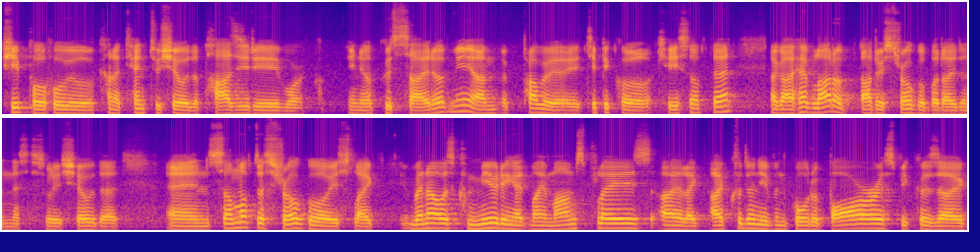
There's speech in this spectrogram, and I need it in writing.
people who kind of tend to show the positive or you know good side of me. I'm probably a typical case of that. Like I have a lot of other struggle, but I don't necessarily show that. And some of the struggle is like when I was commuting at my mom's place, I like I couldn't even go to bars because I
